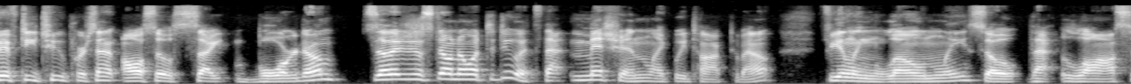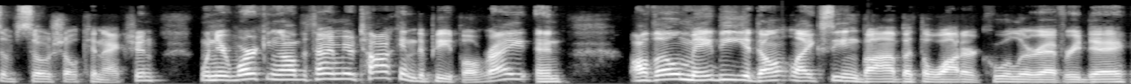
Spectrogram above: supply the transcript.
52% also cite boredom. So they just don't know what to do. It's that mission, like we talked about, feeling lonely. So that loss of social connection. When you're working all the time, you're talking to people, right? And although maybe you don't like seeing Bob at the water cooler every day,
